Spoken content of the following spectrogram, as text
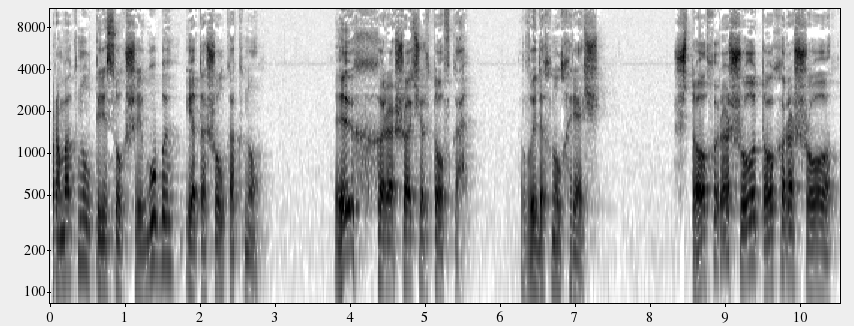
промокнул пересохшие губы и отошел к окну. «Эх, хороша чертовка!» – выдохнул хрящ. «Что хорошо, то хорошо»,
